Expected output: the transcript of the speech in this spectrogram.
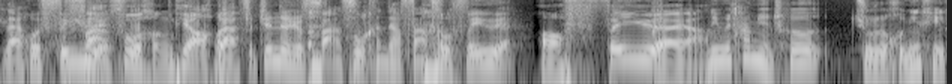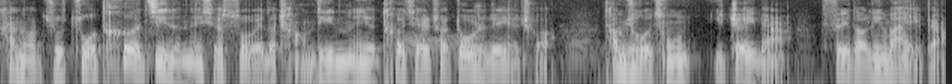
来回飞跃反，复横跳 反复真的是反复横跳，反复飞跃。哦，飞跃呀！因为他们那车就是你可以看到，就是做特技的那些所谓的场地的那些特技车都是这些车，他们就会从这一边飞到另外一边，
